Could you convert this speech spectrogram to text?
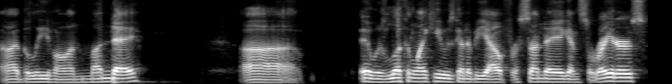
I believe, on Monday. Uh, it was looking like he was going to be out for Sunday against the Raiders.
